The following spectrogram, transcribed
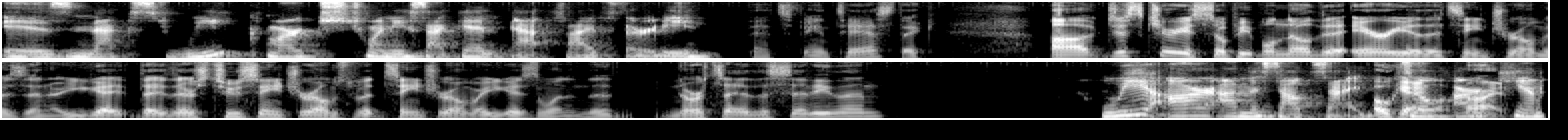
is next week, March 22nd at 5:30. That's fantastic. Uh, just curious, so people know the area that St. Jerome is in. Are you guys? There's two St. Jeromes, but St. Jerome, are you guys the one in the north side of the city then? We are on the south side. Okay. So our right. campus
